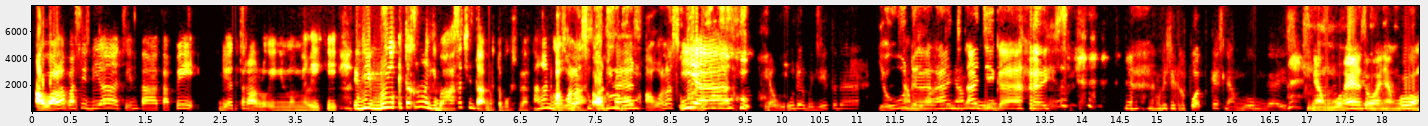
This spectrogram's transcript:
Awalnya pasti dia cinta, tapi dia terlalu ingin memiliki. Eh, diem dulu, kita kan lagi bahasa cinta bertepuk sebelah tangan, gak usah Awalnya suka dulu obses. dong. Awalnya suka Iya. dulu. Ya udah begitu dah. Ya udah, Nyambung aja, lanjut aja, nyambung. guys. Namanya juga podcast nyambung guys. Nyambung aja semua nyambung.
